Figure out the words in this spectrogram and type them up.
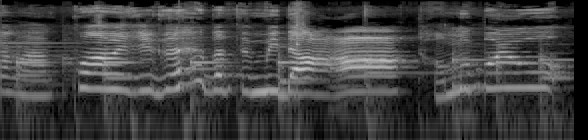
이상한 코아매직을 해봤습니다. 다음에 봐요.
